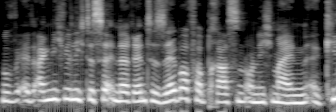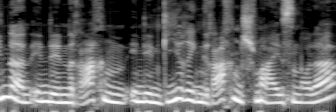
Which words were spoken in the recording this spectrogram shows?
Nur, eigentlich will ich das ja in der Rente selber verprassen und nicht meinen äh, Kindern in den Rachen, in den gierigen Rachen schmeißen, oder?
